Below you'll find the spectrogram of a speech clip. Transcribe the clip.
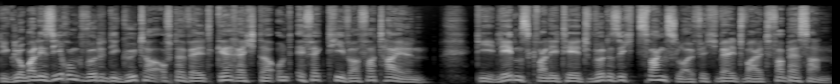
Die Globalisierung würde die Güter auf der Welt gerechter und effektiver verteilen. Die Lebensqualität würde sich zwangsläufig weltweit verbessern.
